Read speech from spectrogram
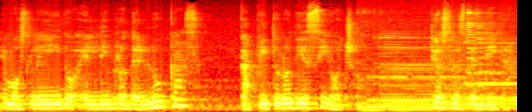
Hemos leído el libro de Lucas, capítulo 18. Dios les bendiga.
